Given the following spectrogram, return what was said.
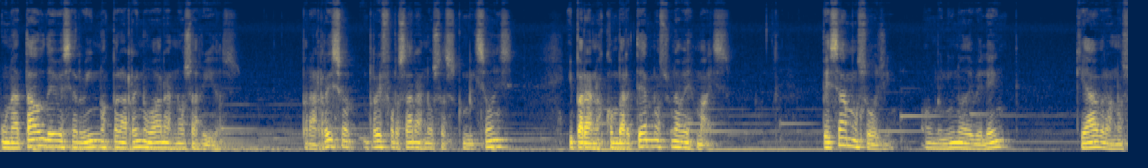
O Natal deve servir-nos para renovar as nossas vidas, para reforçar as nossas convicções e para nos converternos uma vez mais. Peçamos hoje ao menino de Belém que abra os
